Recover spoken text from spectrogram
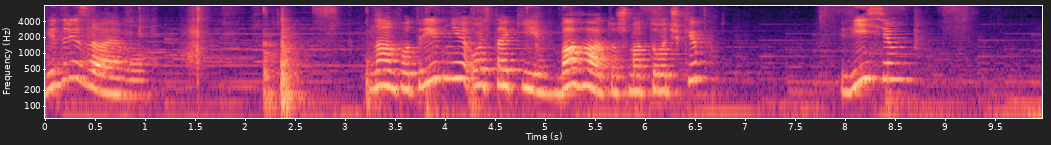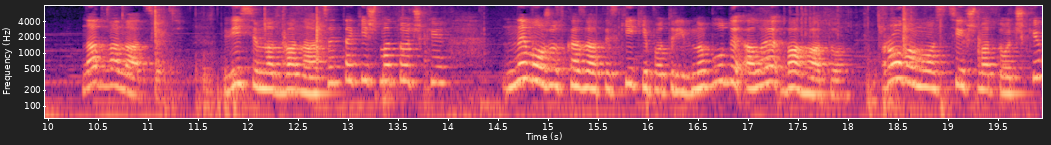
Відрізаємо. Нам потрібні ось такі багато шматочків. 8 на 12. 8 на 12 такі шматочки. Не можу сказати, скільки потрібно буде, але багато. Робимо з цих шматочків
